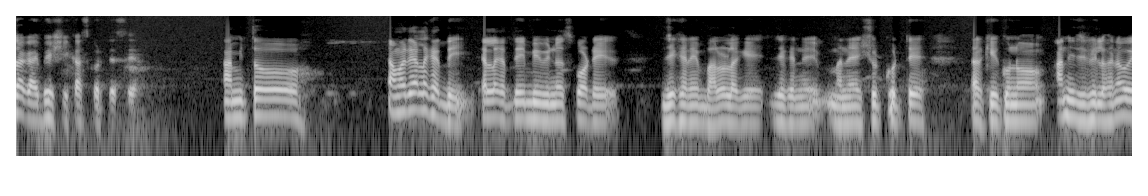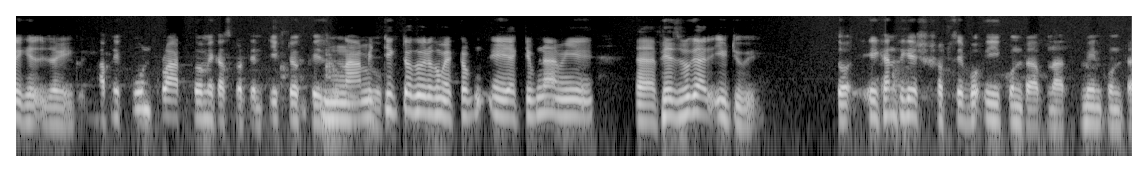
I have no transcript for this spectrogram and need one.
জায়গায় বেশি কাজ করতেছেন? আমি তো আমার এলাকাতেই এলাকাতেই বিভিন্ন স্পটে যেখানে ভালো লাগে যেখানে মানে শুট করতে আর কি কোনো আনিজ ফিল হয় না ওই জায়গায় করি। আপনি কোন প্ল্যাটফর্মে কাজ করতেন? টিকটক ফেসবুক না আমি? টিকটকে এরকম অ্যাক্টিভ না আমি ফেসবুকে আর ইউটিউবে তো এখান থেকে সবচেয়ে ই কোনটা আপনার? মেন কোনটা?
